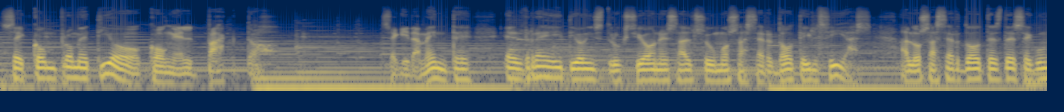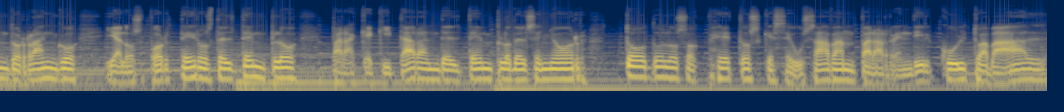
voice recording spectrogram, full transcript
se comprometió con el pacto. Seguidamente, el rey dio instrucciones al sumo sacerdote Hilcías, a los sacerdotes de segundo rango y a los porteros del templo para que quitaran del templo del Señor todos los objetos que se usaban para rendir culto a Baal,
